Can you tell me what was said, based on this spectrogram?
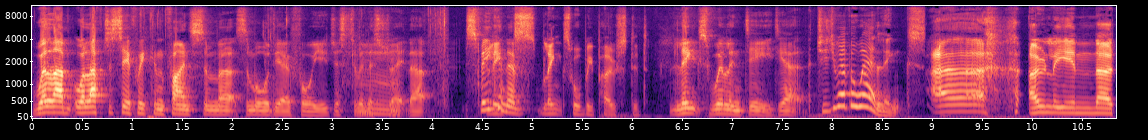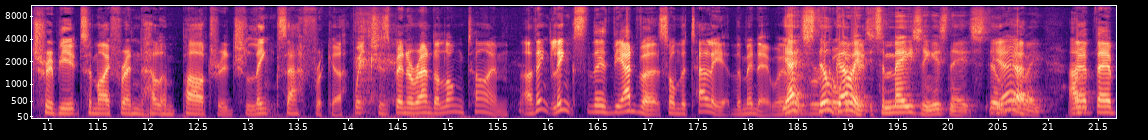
We'll um, we'll have to see if we can find some uh, some audio for you just to illustrate that. Speaking Hmm. links, of links will be posted. Links, will indeed. Yeah. Did you ever wear Lynx? Uh, only in uh, tribute to my friend Alan Partridge, Lynx Africa, which has been around a long time. I think Lynx, the, the adverts on the telly at the minute. yeah, it's still going. this. It's amazing, isn't it? It's still yeah, going. they're, Um, they're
